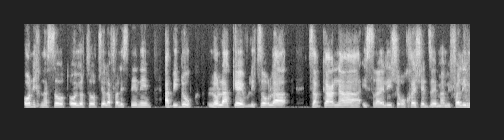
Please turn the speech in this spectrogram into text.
או נכנסות או יוצאות של הפלסטינים, הבידוק, לא לעכב, ליצור לצרכן הישראלי שרוכש את זה מהמפעלים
